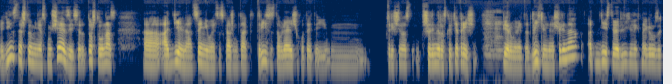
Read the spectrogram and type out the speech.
Единственное, что меня смущает здесь, это то, что у нас э, отдельно оценивается, скажем так, три составляющих вот этой трещина, ширины раскрытия трещин. Угу. Первая это длительная ширина от действия длительных нагрузок.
